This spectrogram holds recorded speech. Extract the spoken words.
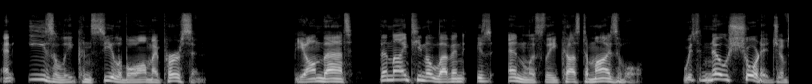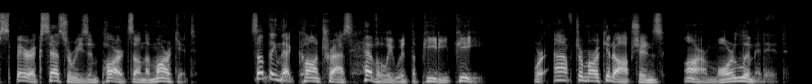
and easily concealable on my person. Beyond that, the 1911 is endlessly customizable, with no shortage of spare accessories and parts on the market, something that contrasts heavily with the PDP, where aftermarket options are more limited.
